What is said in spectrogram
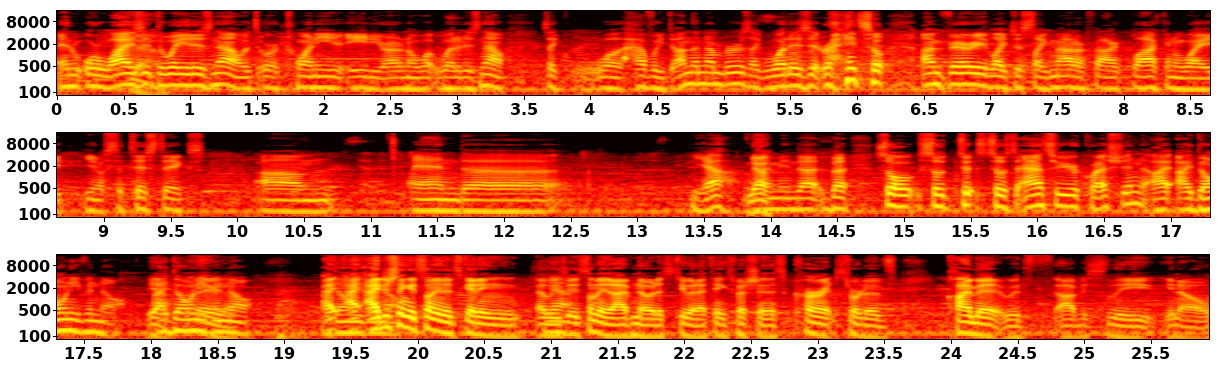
And or why is it the way it is now? It's or 20 or 80 or I don't know what, what it is now. It's like, well, have we done the numbers? Like, what is it, right? So I'm very like just like matter of fact, black and white, you know, statistics, um, and uh, yeah, Yeah. I mean that. But so so to, so to answer your question, I, I don't even know. Yeah, I don't even know. I, I, I just know. think it's something that's getting at least Yeah. it's something that I've noticed too, and I think especially in this current sort of climate with obviously you know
